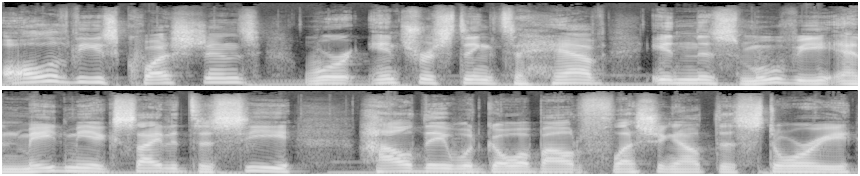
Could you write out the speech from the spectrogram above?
All of these questions were interesting to have in this movie and made me excited to see how they would go about fleshing out this story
